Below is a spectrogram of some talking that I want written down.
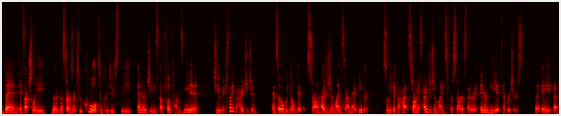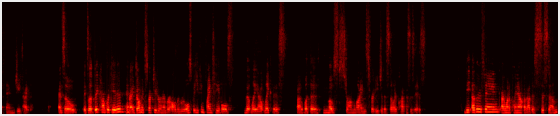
then it's actually, the, the, stars are too cool to produce the energies of photons needed to excite the hydrogen. And so we don't get strong hydrogen lines down there either. So we get the strongest hydrogen lines for stars that are at intermediate temperatures, the A, F, and G type. And so it's a bit complicated, and I don't expect you to remember all the rules, but you can find tables that lay out like this, uh, what the most strong lines for each of the stellar classes is. The other thing I want to point out about this system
